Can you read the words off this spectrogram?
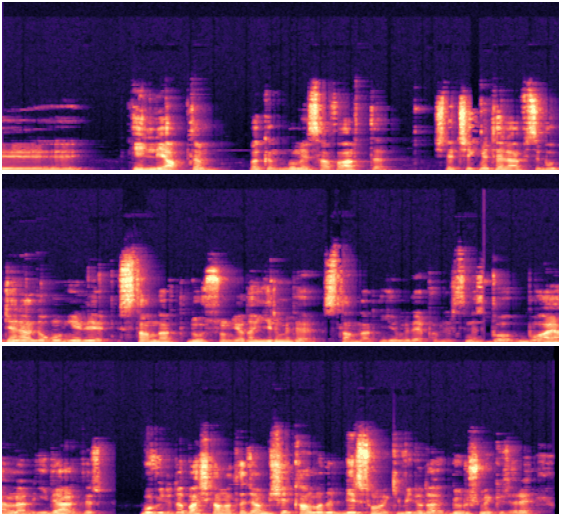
50 yaptım. Bakın bu mesafe arttı. İşte çekme telafisi bu. Genelde 17 standart dursun ya da 20 de standart 20 de yapabilirsiniz. Bu, bu ayarlar idealdir. Bu videoda başka anlatacağım bir şey kalmadı. Bir sonraki videoda görüşmek üzere.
